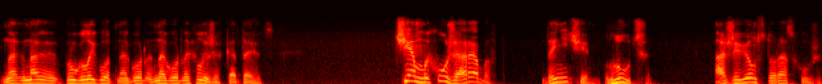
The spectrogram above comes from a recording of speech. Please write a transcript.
На, на круглый год на, гор, на горных лыжах катаются. Чем мы хуже арабов? Да ничем. Лучше. А живем сто раз хуже.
